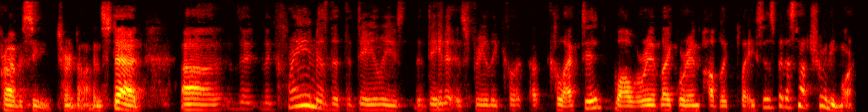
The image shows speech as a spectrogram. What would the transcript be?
privacy turned on instead. Uh, the the claim is that the dailies the data is freely co- uh, collected while we're in like we're in public places, but it's not true anymore.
